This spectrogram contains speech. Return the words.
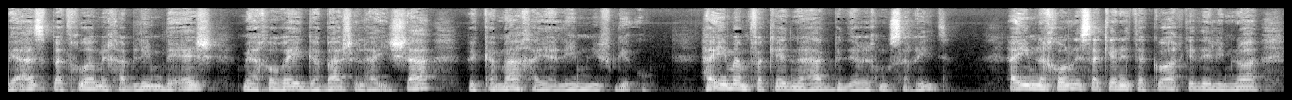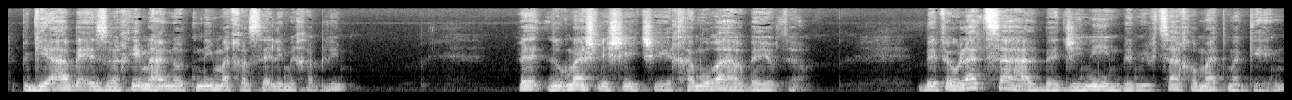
ואז פתחו המחבלים באש מאחורי גבה של האישה, וכמה חיילים נפגעו. האם המפקד נהג בדרך מוסרית? האם נכון לסכן את הכוח כדי למנוע פגיעה באזרחים הנותנים מחסה למחבלים? ודוגמה שלישית, שהיא חמורה הרבה יותר. בפעולת צה"ל בג'נין, במבצע חומת מגן,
